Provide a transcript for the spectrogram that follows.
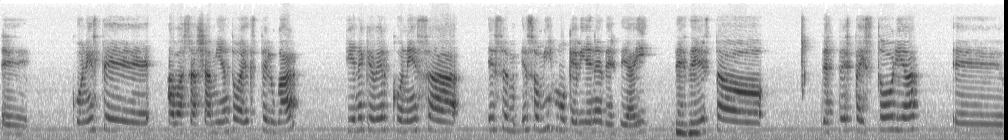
eh, con este avasallamiento a este lugar tiene que ver con esa, ese, eso mismo que viene desde ahí, desde, esta, desde esta historia, eh,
